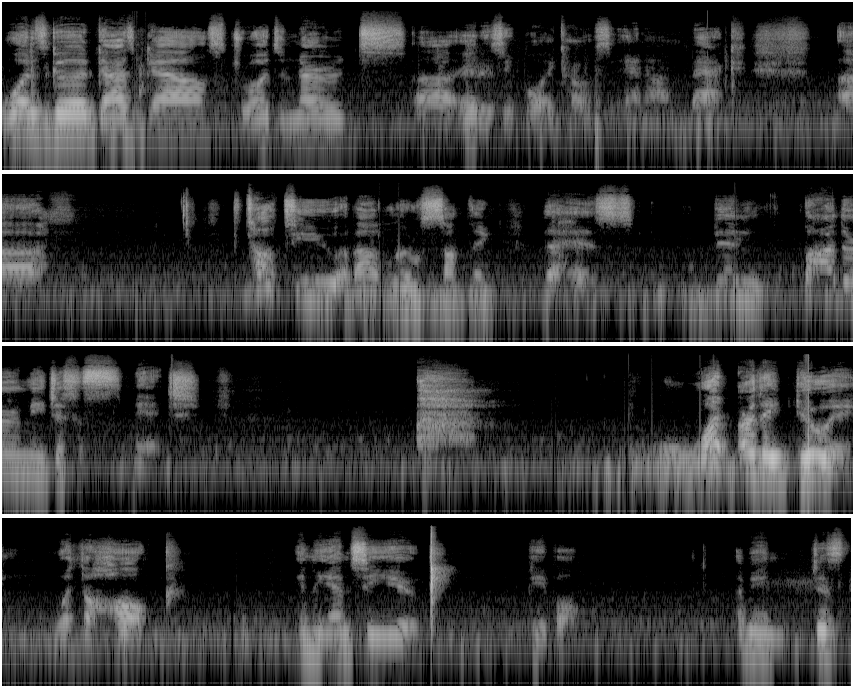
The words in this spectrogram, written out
What is good, guys and gals, droids and nerds? Uh, it is your boy Kos, and I'm back uh, to talk to you about a little something that has been bothering me just a smidge. What are they doing with the Hulk in the MCU, people? I mean, just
